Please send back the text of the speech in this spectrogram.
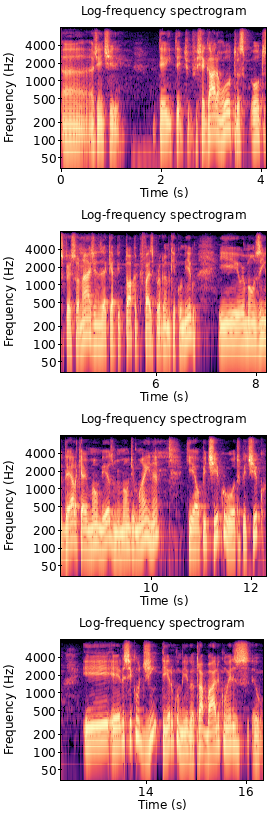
a, a gente tipo, chegaram outros, outros personagens, é que é a Pitoca que faz o programa aqui comigo, e o irmãozinho dela, que é irmão mesmo, irmão de mãe, né? Que é o Pitico, o outro Pitico, e eles ficam o dia inteiro comigo. Eu trabalho com eles, eu-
